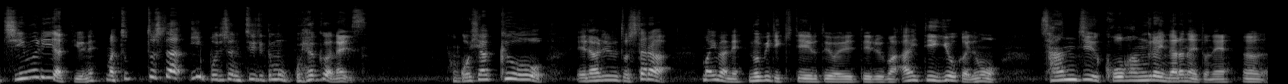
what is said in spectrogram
ー、チームリーダーっていうね、まあ、ちょっとしたいいポジションについてても500はないです。500を得られるとしたら、まあ、今ね伸びてきていると言われている、まあ、IT 業界でも30後半ぐらいにならないとね、うん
